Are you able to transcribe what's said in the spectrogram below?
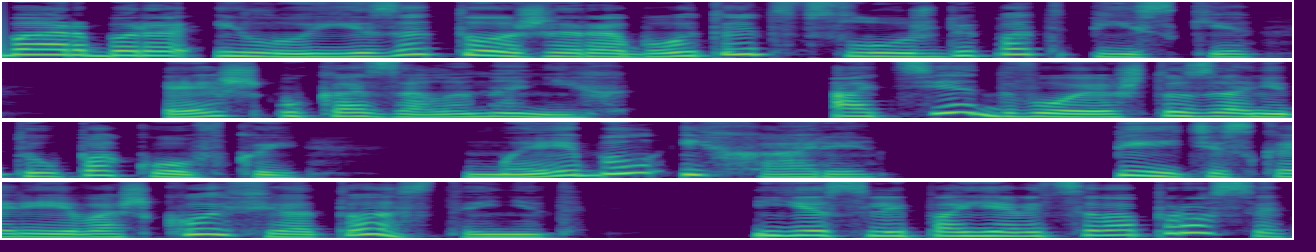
Барбара и Луиза тоже работают в службе подписки. Эш указала на них. А те двое, что заняты упаковкой — Мейбл и Харри. Пейте скорее ваш кофе, а то остынет. Если появятся вопросы,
